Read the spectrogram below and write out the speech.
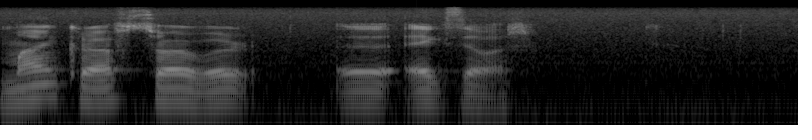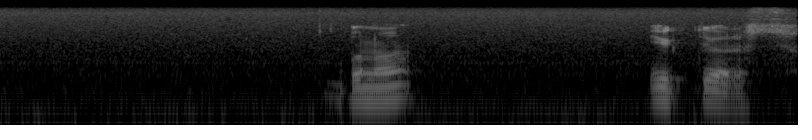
Minecraft Server eee, exe var. Bunu yüklüyoruz.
